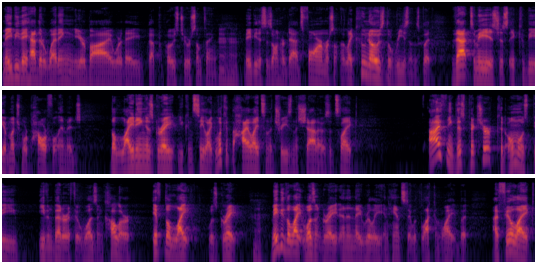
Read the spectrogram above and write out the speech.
maybe they had their wedding nearby where they got proposed to or something. Maybe this is on her dad's farm or something. Like who knows the reasons, but that to me is just it could be a much more powerful image. The lighting is great. You can see like look at the highlights in the trees and the shadows. It's like I think this picture could almost be even better if it was in color, if the light was great. Hmm. Maybe the light wasn't great and then they really enhanced it with black and white, but I feel like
